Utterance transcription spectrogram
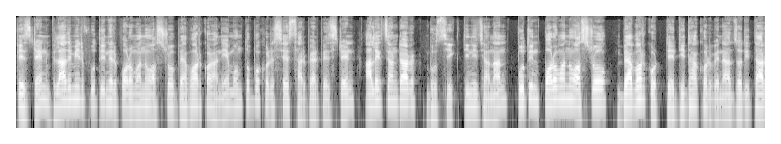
প্রেসিডেন্ট ভ্লাদিমির পুতিনের পরমাণু অস্ত্র ব্যবহার করা নিয়ে মন্তব্য করেছে সার্বিয়ার প্রেসিডেন্ট আলেকজান্ডার ভুসিক। তিনি জানান, পুতিন পরমাণু অস্ত্র ব্যবহার করতে দ্বিধা করবে না যদি তার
